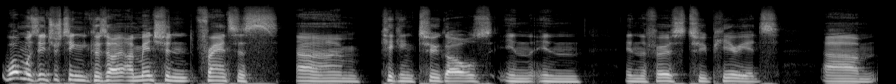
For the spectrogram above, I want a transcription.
what was interesting because I, I mentioned Francis um, kicking two goals in in in the first two periods. Um,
